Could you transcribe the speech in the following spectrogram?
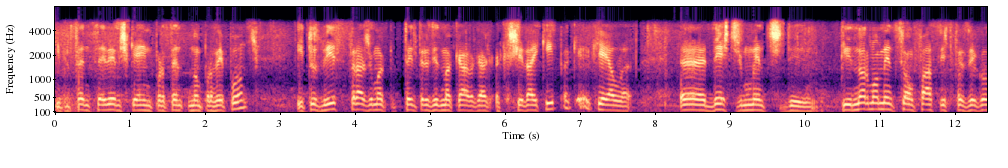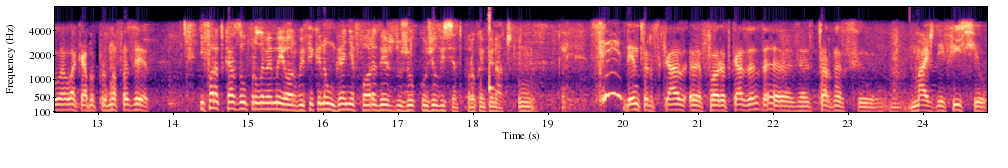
e portanto sabemos que é importante não perder pontos e tudo isso traz uma, tem trazido uma carga a crescer à equipa que, que ela uh, destes momentos de, que normalmente são fáceis de fazer gol, ela acaba por não fazer. E fora de casa o problema é maior, o Benfica não ganha fora desde o jogo com o Gil Vicente para o campeonato. Hum dentro de casa, eh, fora de casa torna-se mais difícil.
